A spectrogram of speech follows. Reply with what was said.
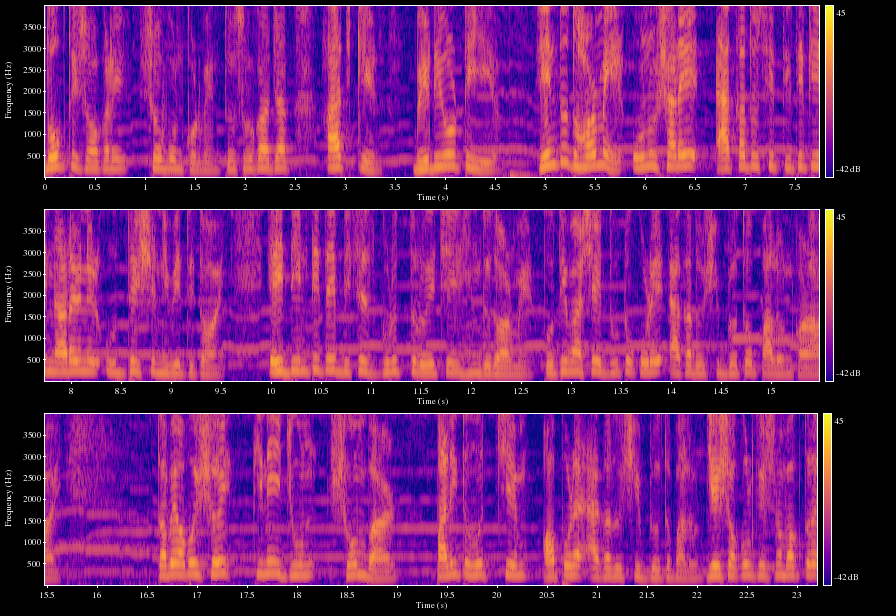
ভক্তি সহকারে শ্রবণ করবেন। তো শুরু করা যাক আজকের ভিডিওটি। হিন্দু ধর্মের অনুসারে একাদশী তিথিটি নারায়ণের উদ্দেশ্যে নিবেদিত হয়। এই দিনটিতে বিশেষ গুরুত্ব রয়েছে হিন্দু ধর্মের। প্রতি মাসে দুটো করে একাদশী ব্রত পালন করা হয়। তবে অবশ্যই তিনই জুন সোমবার পালিত হচ্ছে অপরা একাদশী ব্রত পালন। যে সকল কৃষ্ণ ভক্তরা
